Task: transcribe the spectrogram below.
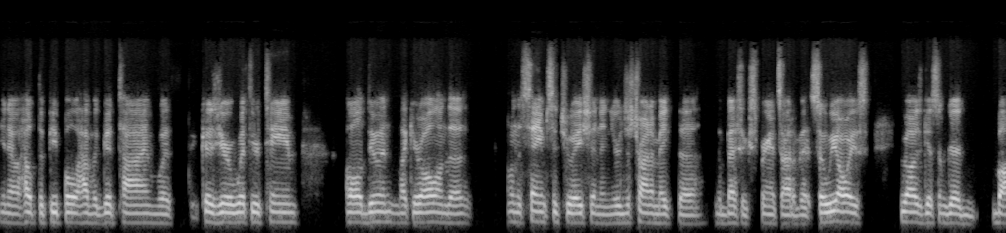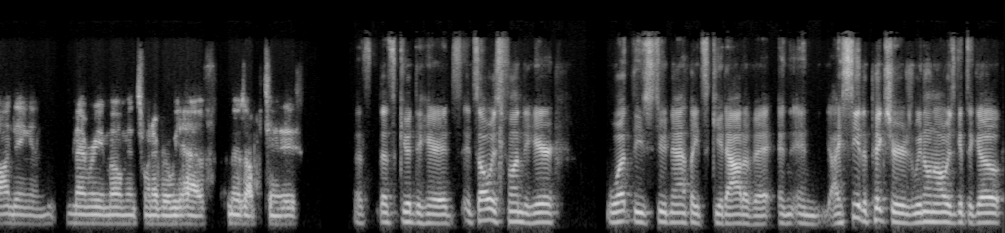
you know, help the people have a good time with because you're with your team, all doing like you're all on the on the same situation, and you're just trying to make the the best experience out of it. So we always we always get some good bonding and memory moments whenever we have those opportunities. That's that's good to hear. It's it's always fun to hear what these student athletes get out of it. And and I see the pictures. We don't always get to go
